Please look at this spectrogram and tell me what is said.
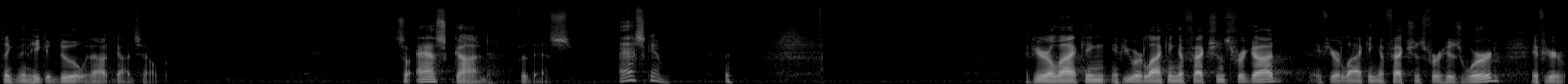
thinking that he could do it without God's help. So ask God for this. Ask Him. if you're lacking, if you are lacking affections for God, if you're lacking affections for His Word, if you're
